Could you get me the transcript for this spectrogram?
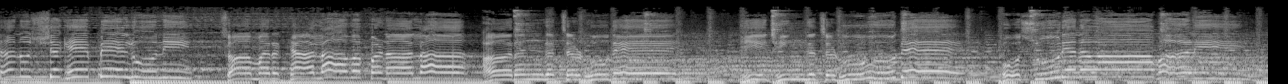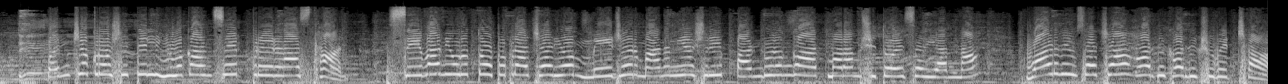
धनुष्य घे पेलुनी सामर्थ्याला वपणाला हा रंग चढू दे ही झिंग चढू दे. ओ सूर्य नवा पंचक्रोशीतील युवकांचे प्रेरणास्थान. सेवानिवृत्त उपप्राचार्य मेजर माननीय श्री पांडुरंग आत्माराम शितोळे सर यांना वाढदिवसाच्या हार्दिक हार्दिक शुभेच्छा.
